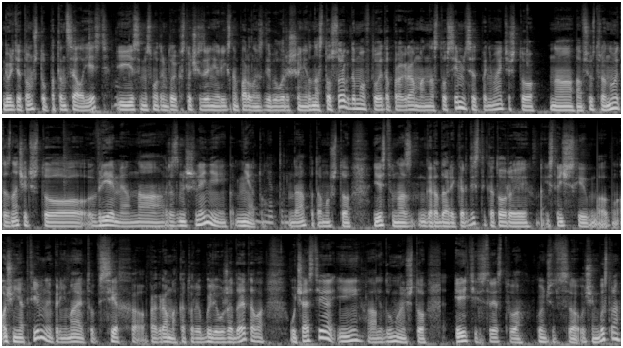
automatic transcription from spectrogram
говорить о том, что потенциал есть, и если мы смотрим только с точки зрения Рикс на Parlance, где было решение на 140 домов, то эта программа на 170, понимаете, что на всю страну, это значит, что время на размышлений нету, нету. Да, потому что есть у нас города-рекордисты, которые исторически э, очень активны, принимают в всех э, программах, которые были уже до этого, участие, и э, я думаю, что эти средства кончатся очень быстро.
